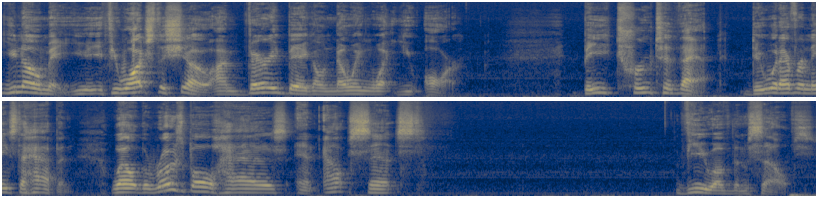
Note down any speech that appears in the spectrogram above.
You know me. You, if you watch the show, I'm very big on knowing what you are. Be true to that. Do whatever needs to happen. Well, the Rose Bowl has an outsensed view of themselves.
